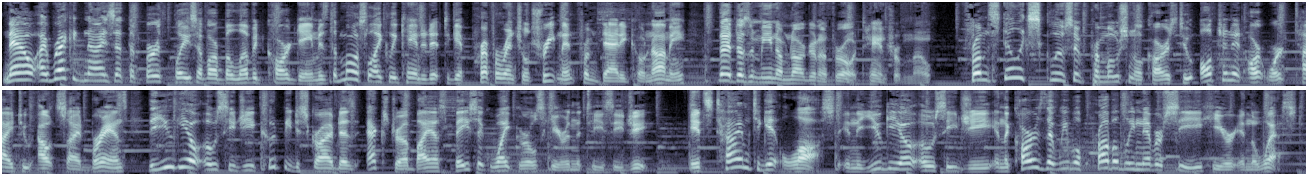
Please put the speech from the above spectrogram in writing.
Now, I recognize that the birthplace of our beloved card game is the most likely candidate to get preferential treatment from Daddy Konami. That doesn't mean I'm not gonna throw a tantrum though. From still exclusive promotional cards to alternate artwork tied to outside brands, the Yu Gi Oh! OCG could be described as extra by us basic white girls here in the TCG. It's time to get lost in the Yu Gi Oh! OCG and the cards that we will probably never see here in the West.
